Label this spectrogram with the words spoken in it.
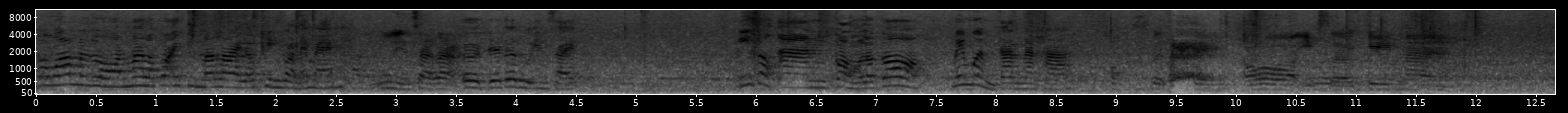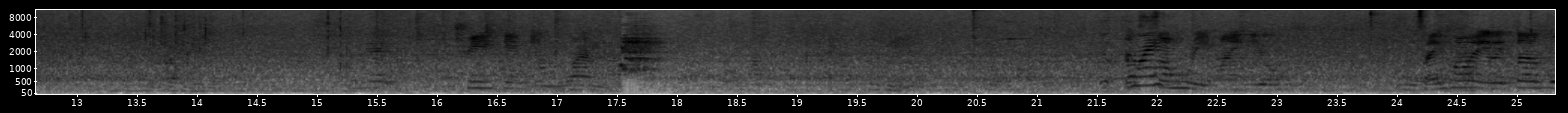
เพราะว่ามันร้อนมากแล้วก็ไอติมละลายแล้วกินก่อนได้ไหม 污染晒啦 เอ。อเดี๋ยวจะดูอินไซต์นี่สองอันกล่องแล้วก็ไม่เหมือนกันนะคะ Oxford game. Oh, it's a game 啊。Three game in one. ทำไม What song remind you？唔使开，你得 go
